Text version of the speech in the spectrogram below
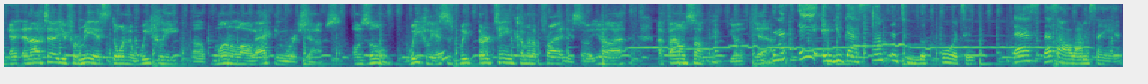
And, and I'll tell you, for me, it's doing the weekly uh, monologue acting workshops on Zoom. Weekly. This is week 13 coming up Friday. So, you know, I, I found something. You know, yeah. That's it, and you got something to look forward to. That's that's all I'm saying.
